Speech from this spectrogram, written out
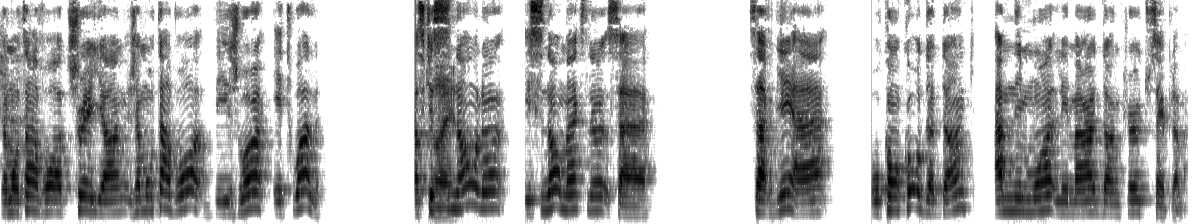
J'aime autant voir Trey Young. J'aime autant voir des joueurs étoiles. Parce que Ouais. sinon, là, et sinon, Max, là, ça, ça revient à, au concours de dunk, amenez-moi les meilleurs dunkers, tout simplement.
